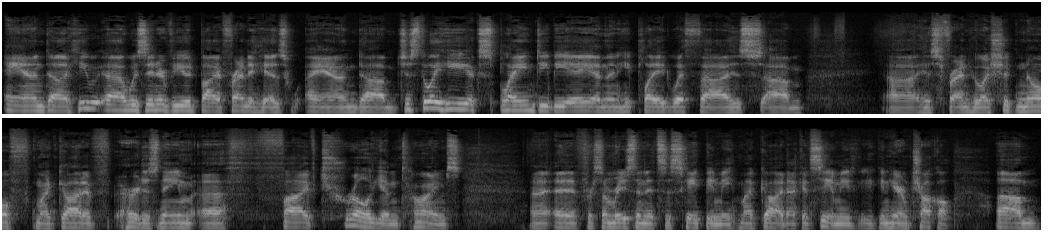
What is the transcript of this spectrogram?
and uh, he uh, was interviewed by a friend of his, and um, just the way he explained DBA, and then he played with uh, his um, uh, his friend, who I should know. If, my God, I've heard his name uh, five trillion times. Uh, and for some reason, it's escaping me. My God, I can see him. You, you can hear him chuckle. Um,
